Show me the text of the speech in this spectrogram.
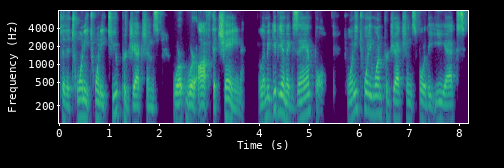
to the 2022 projections were, were off the chain. Let me give you an example. 2021 projections for the EX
